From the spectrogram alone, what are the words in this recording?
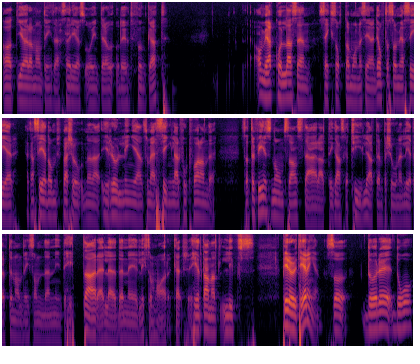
att göra någonting så här seriöst och, inte, och det har inte funkat. Om jag kollar sen 6-8 månader senare, det är ofta som jag ser, jag kan se de personerna i rullning igen som är singlar fortfarande. Så att det finns någonstans där att det är ganska tydligt att den personen letar efter någonting som den inte hittar eller den är liksom har kanske helt annat livsprioriteringen. Så då, är det, då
